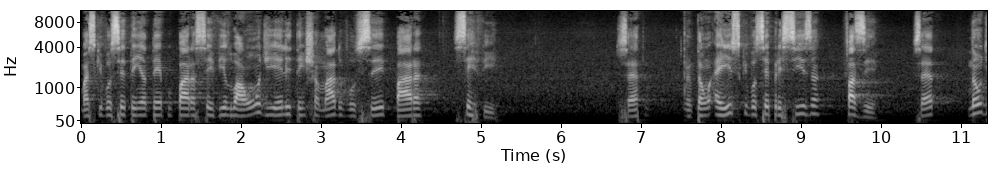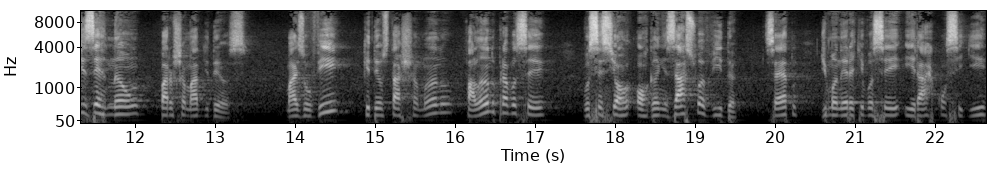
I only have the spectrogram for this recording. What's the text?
mas que você tenha tempo para servi-lo aonde Ele tem chamado você para servir. Certo? Então é isso que você precisa fazer certo? Não dizer não para o chamado de Deus, mas ouvir que Deus está chamando, falando para você, você se organizar sua vida, certo? De maneira que você irá conseguir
